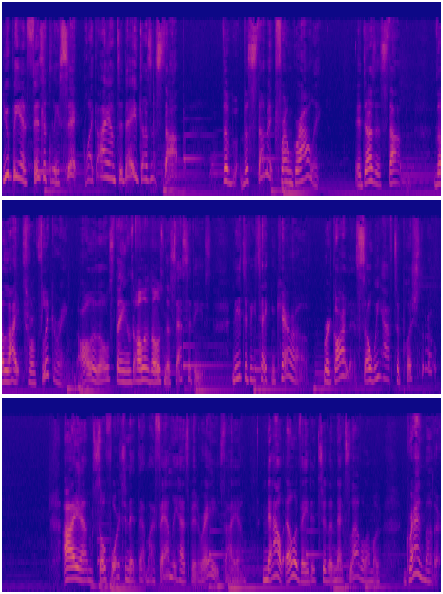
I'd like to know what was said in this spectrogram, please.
you being physically sick like I am today doesn't stop the the stomach from growling. It doesn't stop the lights from flickering. All of those things, all of those necessities need to be taken care of regardless. So we have to push through. I am so fortunate that my family has been raised. I am now elevated to the next level. I'm a grandmother.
